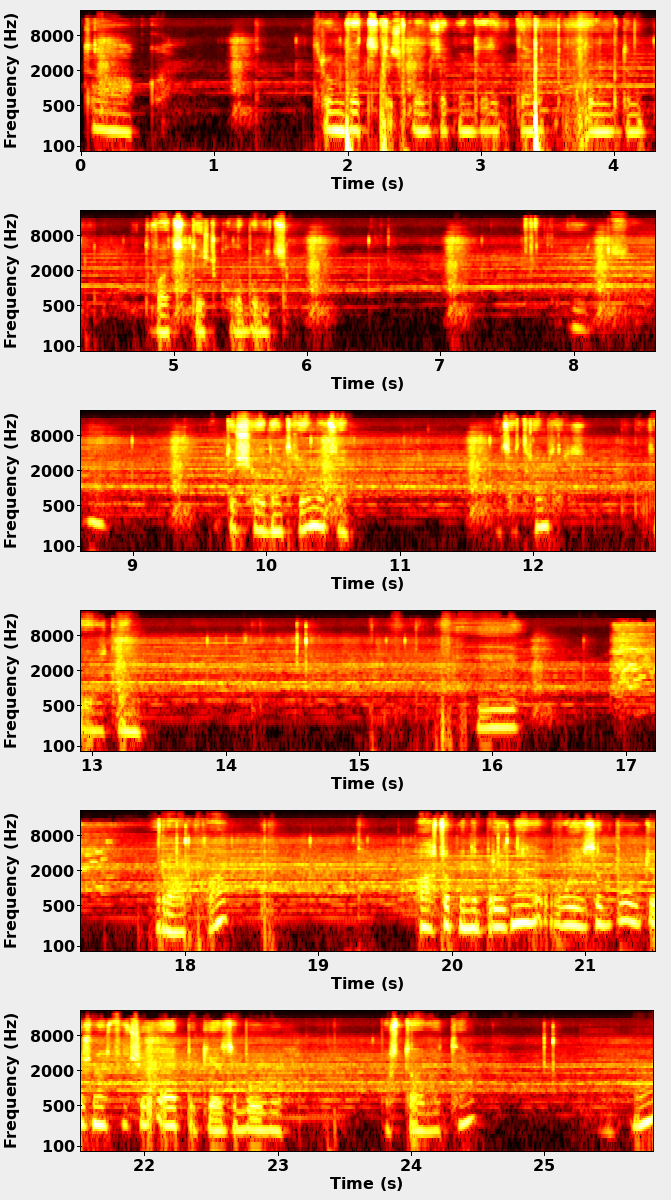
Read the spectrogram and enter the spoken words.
Так. Треба 20 тисяч, подивимося, як ми затем. Коли ми будемо 20 тисяч, коли будуть. То ще один отримати. Це отримаємо зараз. І... Рарка. А, стоп, не признала. Ой, забув, тож у нас тут ще епік, я забув їх поставити. Угу.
